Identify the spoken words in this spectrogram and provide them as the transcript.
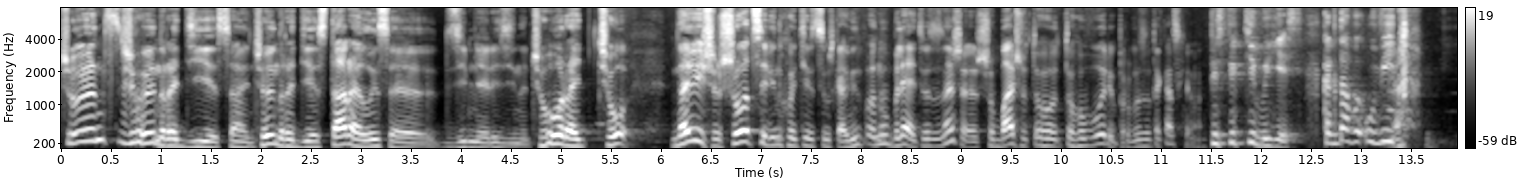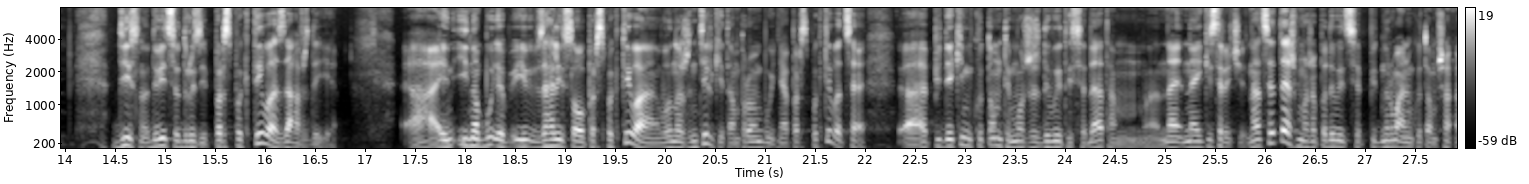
Чого він, чого він радіє, Сань? Чого він радіє? Стара лиса зимня резина. Чого рад... Чого? Навіщо? Що це він хотів цим сказати? Він, ну, блядь, от, знаєш, що бачу, того, то говорю. Приблизно така схема. Перспективи є. Когда ви увійдете... Дійсно, дивіться, друзі, перспектива завжди є. А, і, і, на, бу- і взагалі слово перспектива, воно ж не тільки там про майбутнє, а перспектива це е, під яким кутом ти можеш дивитися да, там, на, на якісь речі. На це теж можна подивитися під нормальним кутом, що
